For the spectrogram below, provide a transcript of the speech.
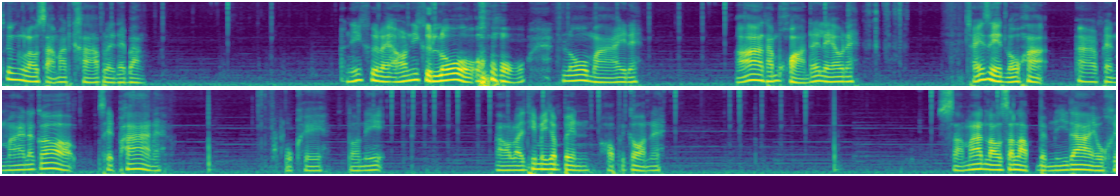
ซึ่งเราสามารถคราฟอะไรได้บ้าง อันนี้คืออะไร อ๋อ นี่คือโล่ โอ้โห โล่ไม้นะอ่าทำขวานได้แล้วนะ ใช้เศษโลหะ อ่า แผ่นไม้แล้วก็เศษผ้านะ โอเค ตอนนี้ เอาอะไรที่ไม่จำเป็นออกไปก่อนนะ สามารถเราสลับแบบนี้ได้ โอเค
